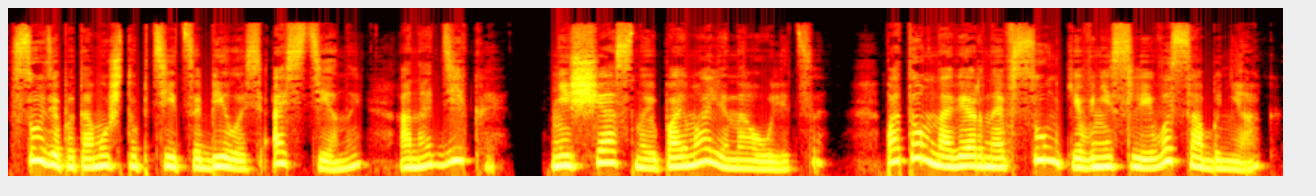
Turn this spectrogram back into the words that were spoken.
Судя по тому, что птица билась о стены, она дикая. Несчастную поймали на улице, Потом, наверное, в сумке внесли в особняк.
